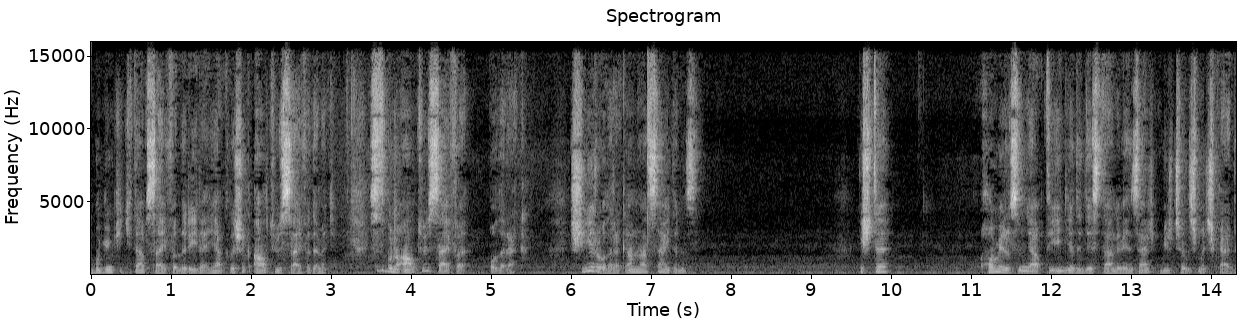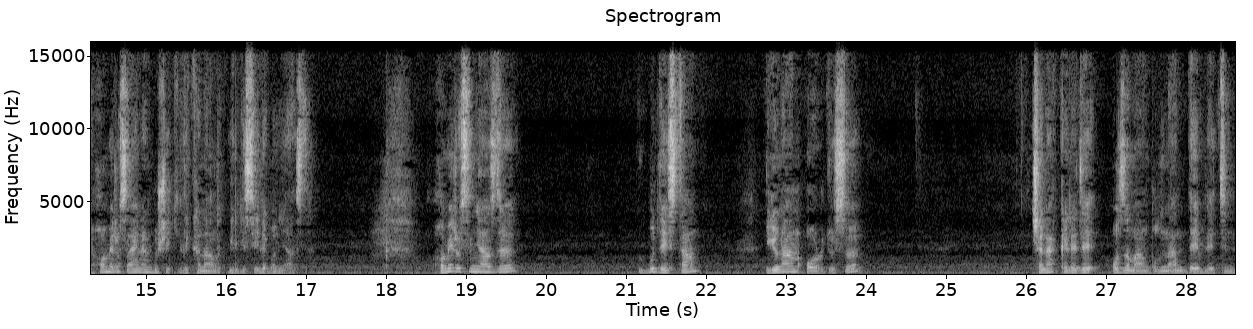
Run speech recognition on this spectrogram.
bugünkü kitap sayfalarıyla yaklaşık 600 sayfa demek. Siz bunu 600 sayfa olarak şiir olarak anlatsaydınız işte Homeros'un yaptığı İlyada destanı benzer bir çalışma çıkardı. Homeros aynen bu şekilde kanallık bilgisiyle bunu yazdı. Homeros'un yazdığı bu destan Yunan ordusu Çanakkale'de o zaman bulunan devletin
